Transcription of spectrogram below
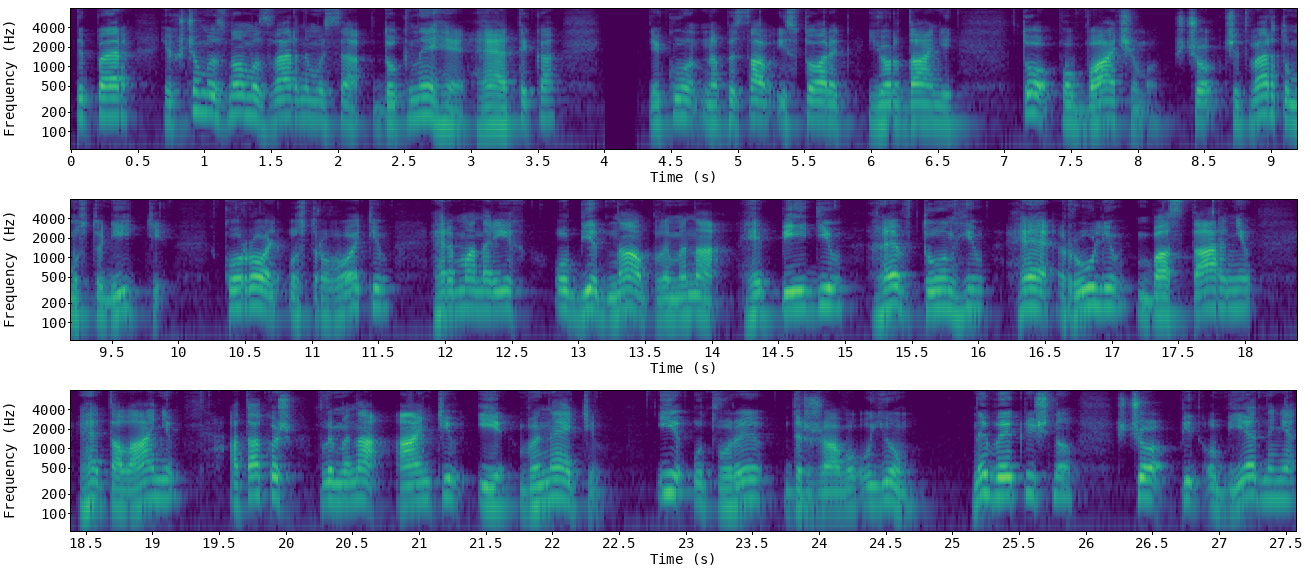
Тепер, якщо ми знову звернемося до книги Гетика, яку написав історик Йорданій, то побачимо, що в IV столітті король остроготів Германаріг об'єднав племена гепідів, гревтунгів, герулів, бастарнів, геталанів, а також племена антів і венетів і утворив державу Уюм. Не виключно, що під об'єднання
